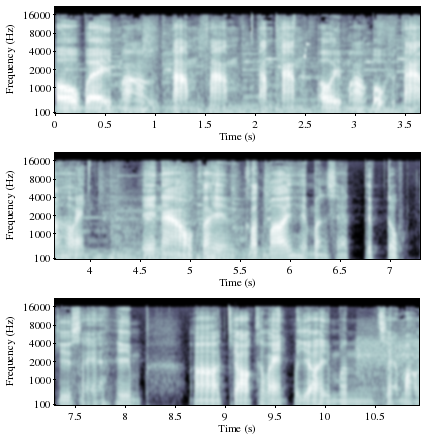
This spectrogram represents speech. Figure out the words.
OBM8888OM468 các bạn. Khi nào có thêm code mới thì mình sẽ tiếp tục chia sẻ thêm uh, cho các bạn. Bây giờ thì mình sẽ mở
